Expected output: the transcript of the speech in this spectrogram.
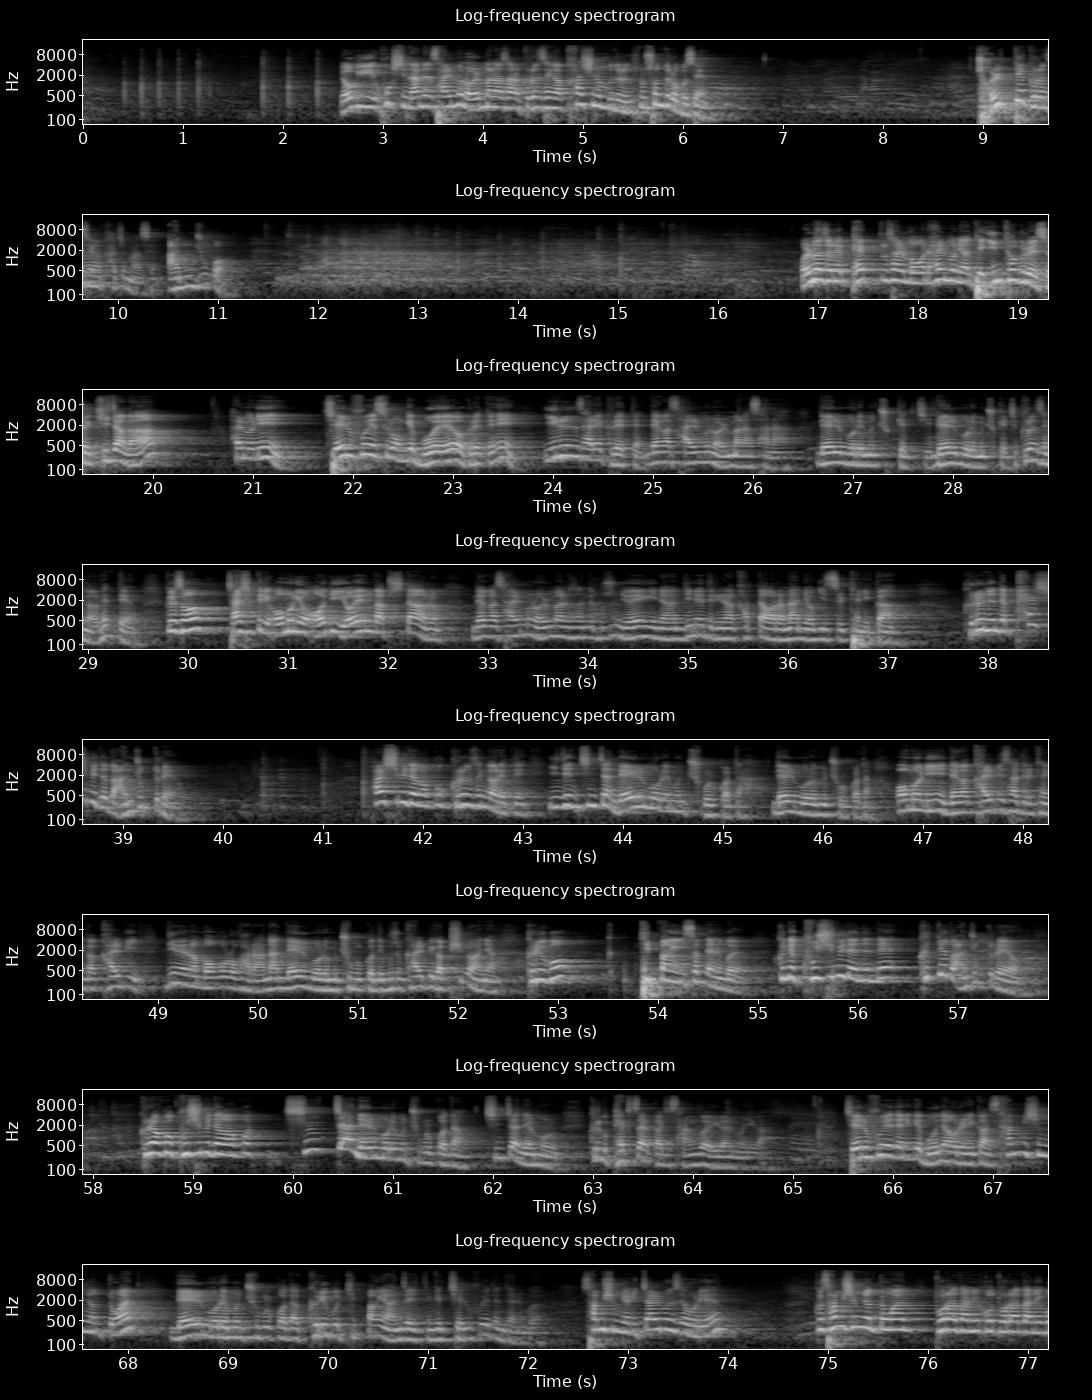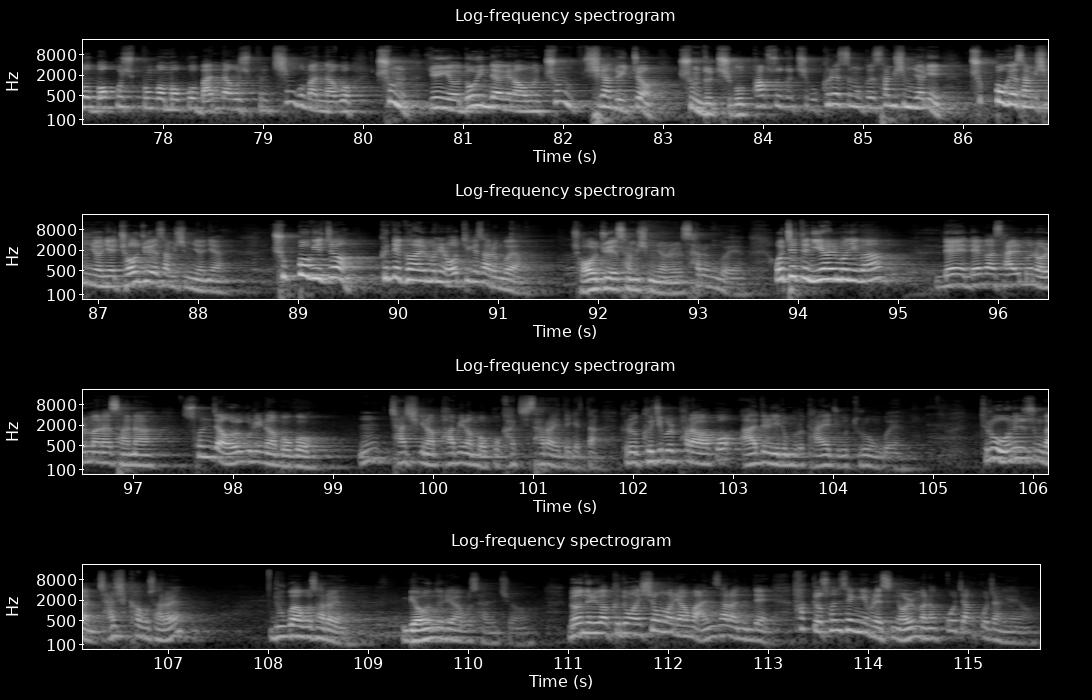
여기 혹시 나는 살면 얼마나 사나 그런 생각 하시는 분들 손 들어 보세요. 절대 그런 생각 하지 마세요. 안 죽어. 얼마 전에 102살 먹은 할머니한테 인터뷰를 했어요. 기자가. 할머니, 제일 후회스러운 게 뭐예요? 그랬더니 70살에 그랬대. 내가 삶은 얼마나 사나. 내일 모레면 죽겠지. 내일 모레면 죽겠지. 그런 생각을 했대요. 그래서 자식들이 어머니 어디 여행 갑시다. 그럼 내가 삶은 얼마나 사는데 무슨 여행이냐. 니네들이나 갔다 와라. 난 여기 있을 테니까. 그러는데 80이 돼도 안 죽더래요. 80이 돼갖고 그런 생각을 했대. 이젠 진짜 내일 모레면 죽을 거다. 내일 모레면 죽을 거다. 어머니, 내가 갈비 사드릴 테니까 갈비 니네나 먹으러 가라. 난 내일 모레면 죽을 건데 무슨 갈비가 필요하냐. 그리고 뒷방에 있었다는 거예요. 근데 90이 됐는데 그때도 안 죽더래요. 그래갖고 90이 돼갖고 진짜 내일 모레면 죽을 거다. 진짜 내일 모레. 그리고 100살까지 산 거예요, 이 할머니가. 제일 후회되는 게 뭐냐 그러니까 30년 동안 내일 모레면 죽을 거다. 그리고 뒷방에 앉아 있던 게 제일 후회된다는 거예요. 30년이 짧은 세월이에요. 그 30년 동안 돌아다니고 돌아다니고 먹고 싶은 거 먹고 만나고 싶은 친구 만나고 춤 노인대학에 나오면 춤 시간도 있죠. 춤도 치고 박수도 치고 그랬으면 그 30년이 축복의 30년이야. 저주의 30년이야. 축복이죠. 근데 그 할머니는 어떻게 사는 거야? 저주의 30년을 사는 거예요. 어쨌든 이 할머니가 내, 내가 삶은 얼마나 사나 손자 얼굴이나 보고 응? 자식이나 밥이나 먹고 같이 살아야 되겠다. 그리고 그 집을 팔아갖고 아들 이름으로 다 해주고 들어온 거예요. 들어오는 순간 자식하고 살아요? 누구하고 살아요? 며느리하고 살죠. 며느리가 그동안 시어머니하고 안 살았는데 학교 선생님을 했으니 얼마나 꼬장꼬장해요.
